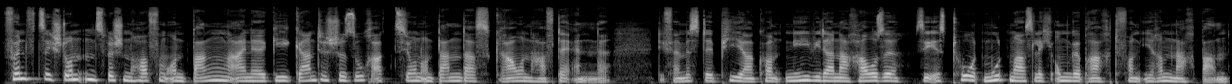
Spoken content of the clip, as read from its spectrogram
50 Stunden zwischen Hoffen und Bangen, eine gigantische Suchaktion und dann das grauenhafte Ende. Die vermisste Pia kommt nie wieder nach Hause. Sie ist tot, mutmaßlich umgebracht von ihrem Nachbarn.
